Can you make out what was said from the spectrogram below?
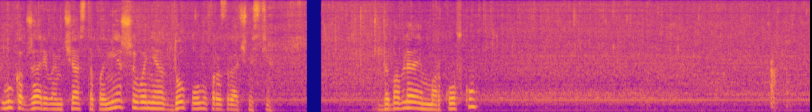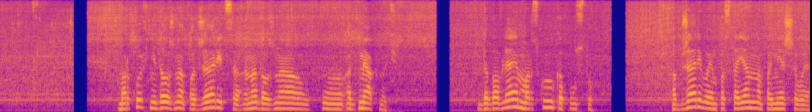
Лук обжариваем часто помешивания до полупрозрачности. Добавляем морковку. Морковь не должна поджариться, она должна э, обмякнуть. Добавляем морскую капусту. Обжариваем, постоянно помешивая.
